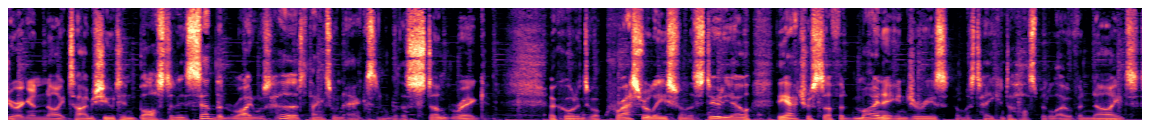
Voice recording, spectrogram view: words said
During a nighttime shoot in Boston, it's said that Wright was hurt thanks to an accident with a stunt rig. According to a press release from the studio, the actress suffered minor injuries and was taken to hospital overnight,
